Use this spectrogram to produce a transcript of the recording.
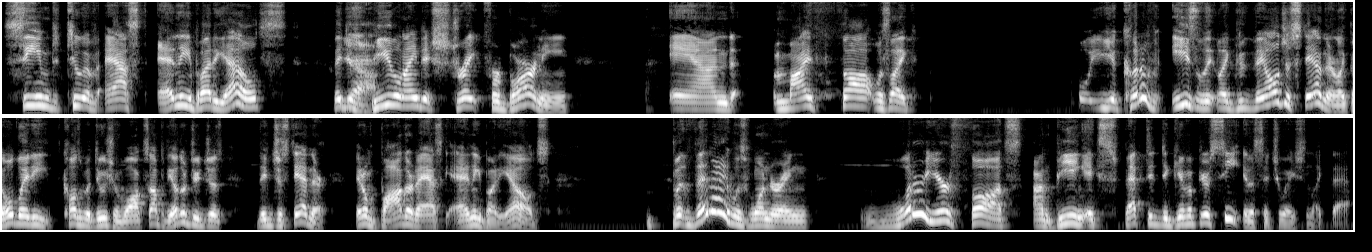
seemed to have asked anybody else. They just Yeah. beelined it straight for Barney. And my thought was like, well, you could have easily like they all just stand there. Like the old lady calls him a douche and walks up, and the other two just they just stand there. They don't bother to ask anybody else. But then I was wondering, what are your thoughts on being expected to give up your seat in a situation like that?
